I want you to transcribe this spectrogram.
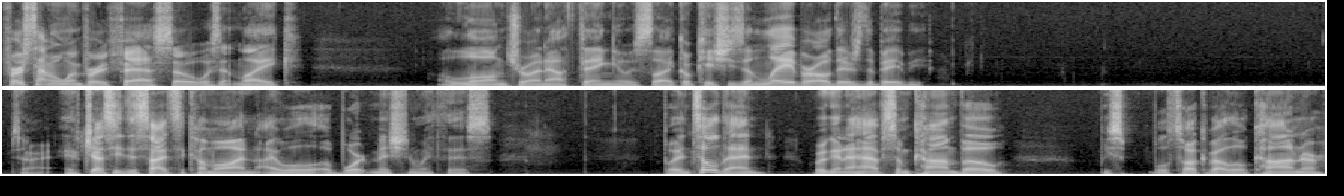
first time it went very fast, so it wasn't like a long drawn out thing. It was like, okay, she's in labor. Oh, there's the baby. Sorry. If Jesse decides to come on, I will abort mission with this. But until then, we're going to have some combo. We, we'll talk about little Conor.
